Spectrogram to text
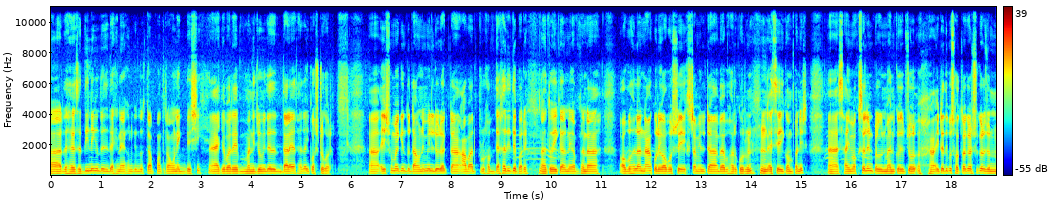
আর দেখা গেছে দিনে কিন্তু দেখেন, এখন কিন্তু তাপমাত্রা অনেক বেশি একেবারে মানে জমিতে দাঁড়ায় থাকাই কষ্টকর। এই সময় কিন্তু ডাউনি মিল্ডুর একটা আবার প্রভাব দেখা দিতে পারে। তো এই কারণে আপনারা অবহেলা না করে অবশ্যই এক্সট্রা মিলটা ব্যবহার করবেন এসিআই কোম্পানির সাইমক্সালিন প্যালম্যান এটা দিব ছত্রাকনাশকের জন্য।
